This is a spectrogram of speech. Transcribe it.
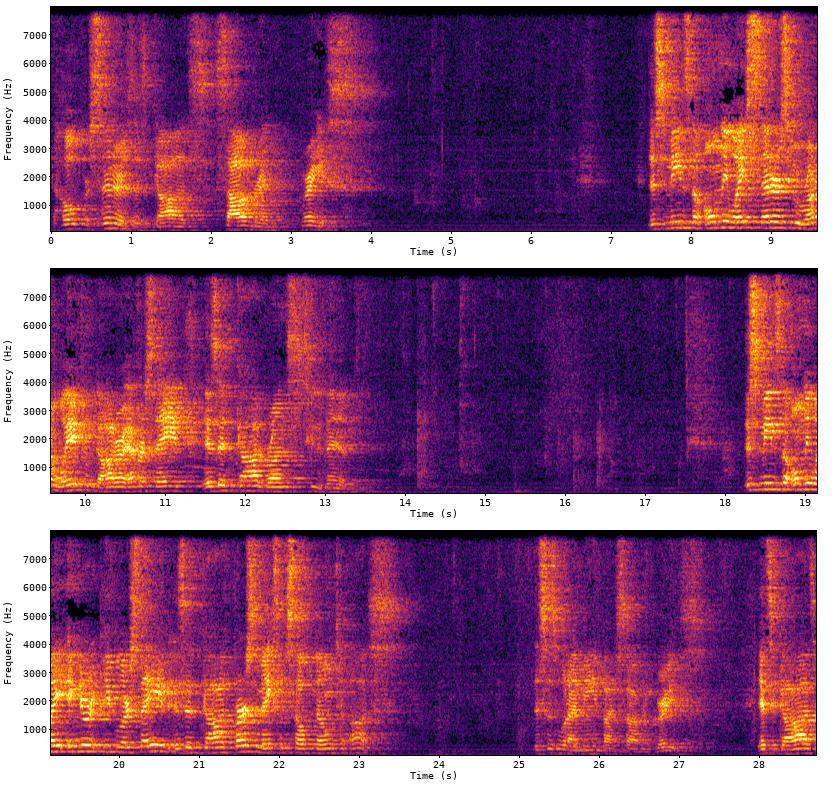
The hope for sinners is God's sovereign grace. This means the only way sinners who run away from God are ever saved is if God runs to them. This means the only way ignorant people are saved is if God first makes himself known to us. This is what I mean by sovereign grace. It's God's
